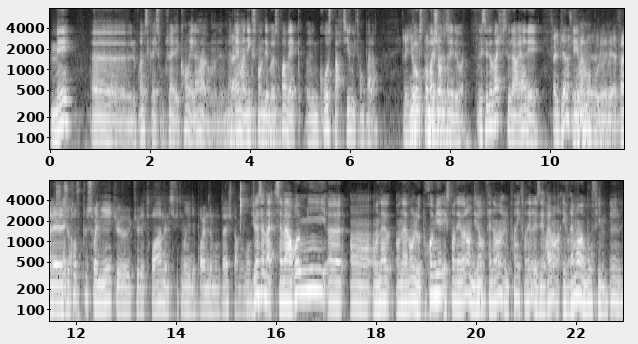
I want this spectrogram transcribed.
Mais euh, le problème, c'est qu'ils sont plus à l'écran. Et là, on a Bah. quand même un Expandables 3 avec une grosse partie où ils sont pas là. Les Young Donc, moi, je suis entre les deux. ouais. Mais c'est dommage parce que la réal est. Elle est bien, je Elle est trouve. vraiment Elle- cool. elle- elle- enfin, Je trouve plus soignée que, que les trois, même si effectivement il y a des problèmes de montage par moment. Tu vois, ça m'a, remis euh, en, en, en avant le premier Expandable en me disant, Mm. non, le premier Expandable est vraiment, est vraiment un bon film. Mhm.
